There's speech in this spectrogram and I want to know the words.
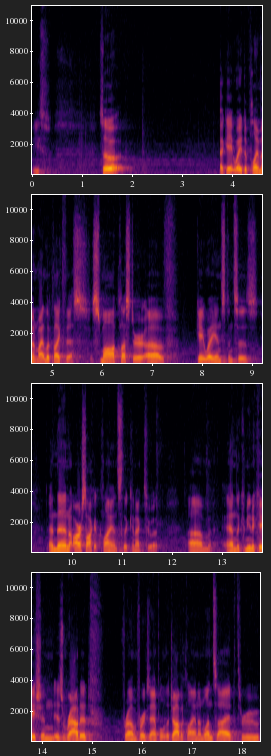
Yes. So a gateway deployment might look like this. A small cluster of gateway instances and then RSocket clients that connect to it. Um, and the communication is routed from, for example, the Java client on one side through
